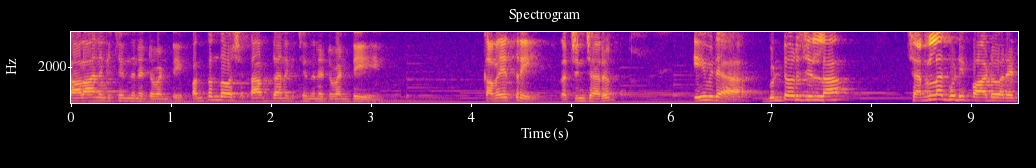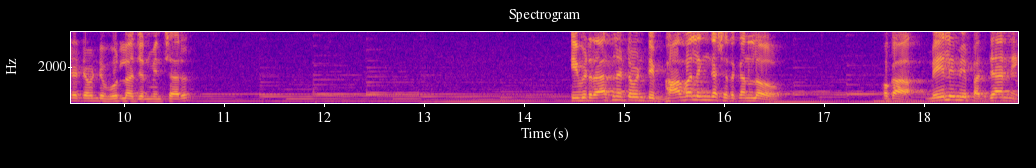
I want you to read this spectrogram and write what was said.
కాలానికి చెందినటువంటి పంతొమ్మిదవ శతాబ్దానికి చెందినటువంటి కవయిత్రి రచించారు. ఈవిడ గుంటూరు జిల్లా చర్లగుడిపాడు అనేటటువంటి ఊర్లో జన్మించారు. ఈవిడ రాసినటువంటి భావలింగ శతకంలో ఒక మేలిమి పద్యాన్ని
